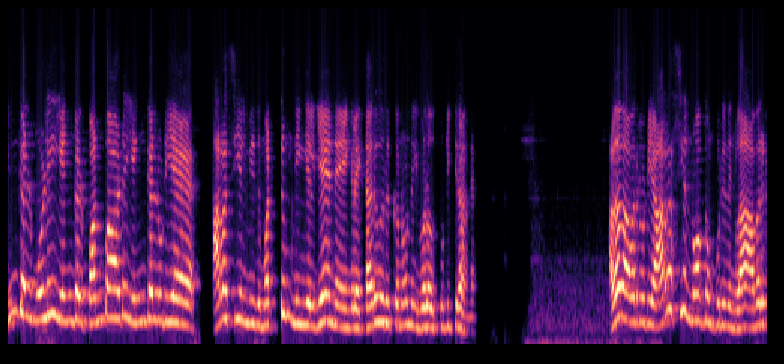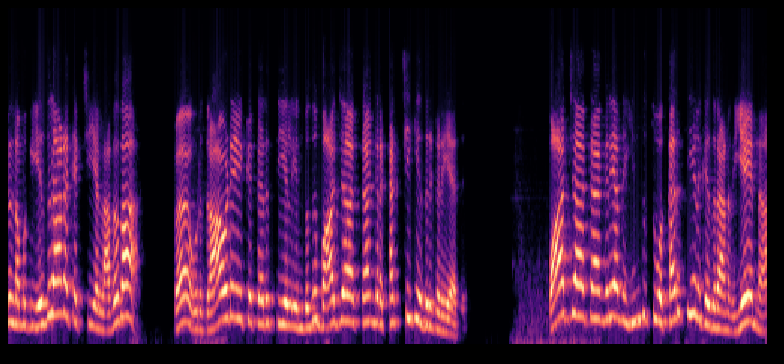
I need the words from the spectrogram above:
எங்கள் மொழி எங்கள் பண்பாடு எங்களுடைய அரசியல் மீது மட்டும் நீங்கள் ஏன் எங்களை கருவிருக்கணும்னு இவ்வளவு துடிக்கிறாங்க? அதாவது அவர்களுடைய அரசியல் நோக்கம் புரியுதுங்களா? அவர்கள் நமக்கு எதிரான கட்சிகள் அததான் இப்ப ஒரு திராவிட இயக்க கருத்தியல் என்பது பாஜகங்கிற கட்சிக்கு எதிர் கிடையாது. பாஜகங்கிற அந்த இந்துத்துவ கருத்தியலுக்கு எதிரானது. ஏன்னா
